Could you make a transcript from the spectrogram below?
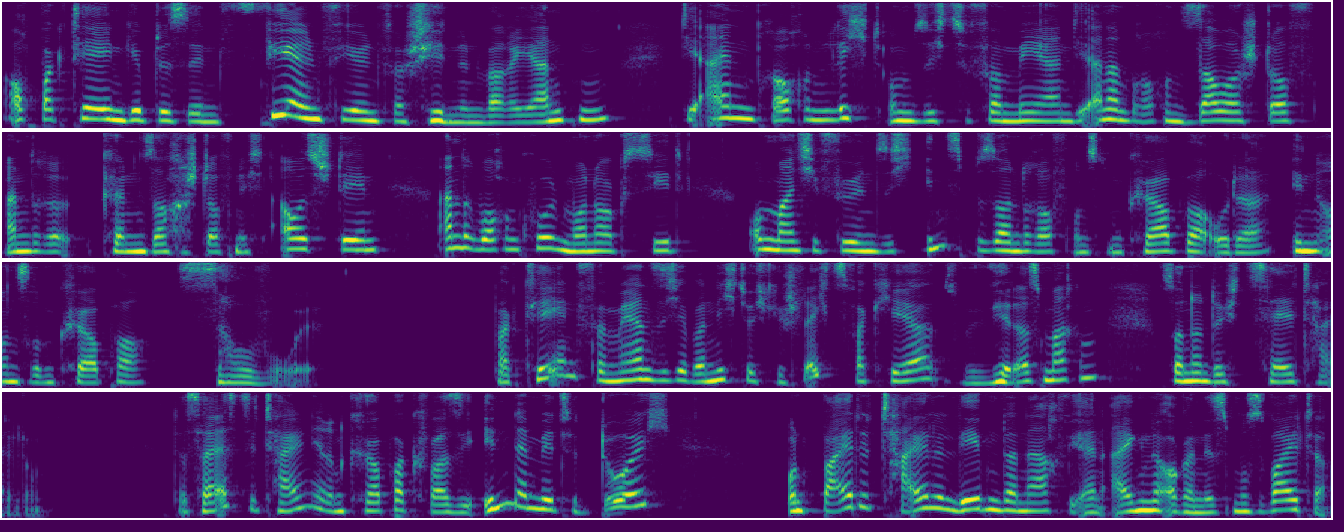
Auch Bakterien gibt es in vielen, vielen verschiedenen Varianten. Die einen brauchen Licht, um sich zu vermehren, die anderen brauchen Sauerstoff, andere können Sauerstoff nicht ausstehen, andere brauchen Kohlenmonoxid und manche fühlen sich insbesondere auf unserem Körper oder in unserem Körper sauwohl. Bakterien vermehren sich aber nicht durch Geschlechtsverkehr, so wie wir das machen, sondern durch Zellteilung. Das heißt, sie teilen ihren Körper quasi in der Mitte durch und beide Teile leben danach wie ein eigener Organismus weiter,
